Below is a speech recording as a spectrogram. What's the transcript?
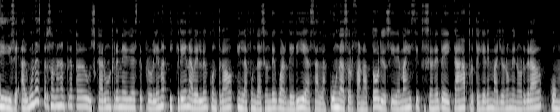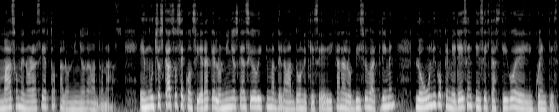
Y dice, algunas personas han tratado de buscar un remedio a este problema y creen haberlo encontrado en la fundación de guarderías, alacunas, orfanatorios y demás instituciones dedicadas a proteger en mayor o menor grado, con más o menor acierto, a los niños abandonados. En muchos casos se considera que los niños que han sido víctimas del abandono y que se dedican a los vicios o al crimen, lo único que merecen es el castigo de delincuentes.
